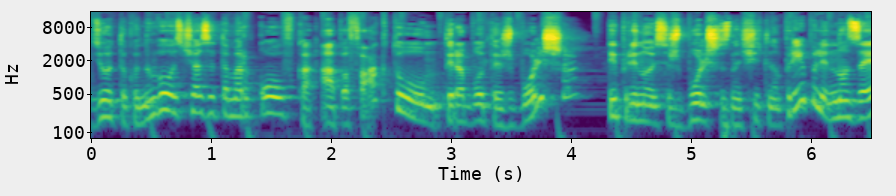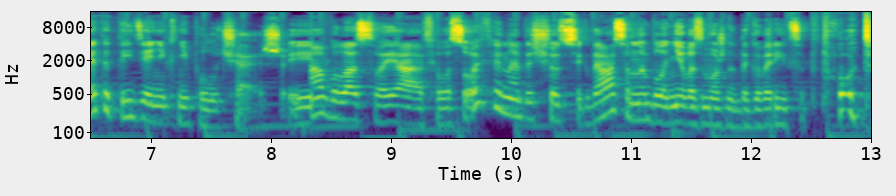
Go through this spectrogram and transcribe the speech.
Идет такой, ну вот сейчас это морковка, а по факту ты работаешь больше, ты приносишь больше значительно прибыли, но за это ты денег не получаешь. И у меня была своя философия на этот счет всегда. Со мной было невозможно договориться по поводу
